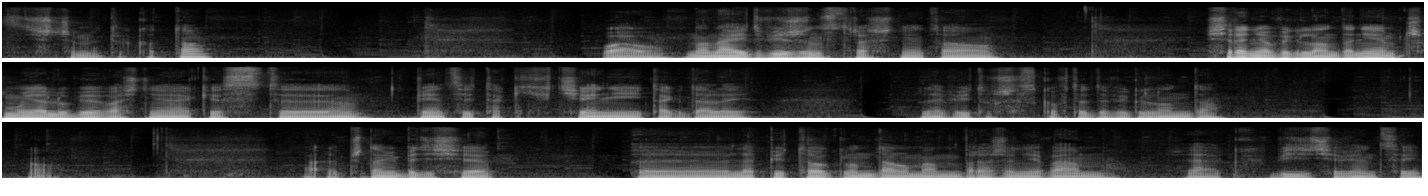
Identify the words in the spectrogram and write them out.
Zniszczymy tylko to. Wow, na Night Vision strasznie to średnio wygląda. Nie wiem czemu ja lubię właśnie jak jest y, więcej takich cieni i tak dalej. Lepiej to wszystko wtedy wygląda. O. Ale przynajmniej będzie się y, lepiej to oglądało, mam wrażenie wam, jak widzicie więcej.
